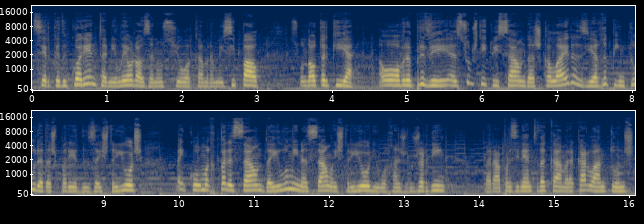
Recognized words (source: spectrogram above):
de cerca de 40 mil euros, anunciou a Câmara Municipal. Segundo a autarquia, a obra prevê a substituição das escaleiras e a repintura das paredes exteriores, bem como a reparação da iluminação exterior e o arranjo do jardim. Para a Presidente da Câmara, Carla Antunes,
